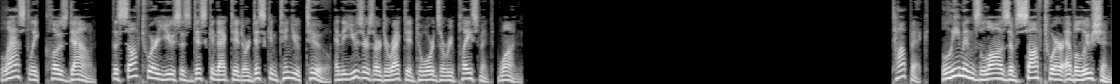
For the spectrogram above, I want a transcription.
Lastly, close down. The software use is disconnected or discontinued too, and the users are directed towards a replacement. 1. Lehman's laws of software evolution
